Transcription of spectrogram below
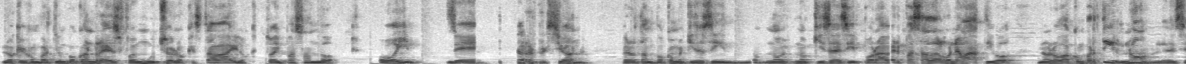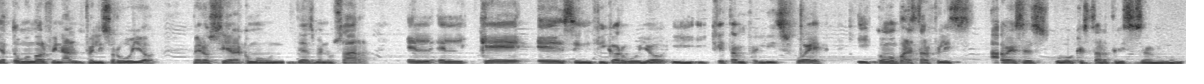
lo que compartí un poco en redes fue mucho lo que estaba y lo que estoy pasando hoy de esta reflexión, pero tampoco me quise sin, no, no, quise decir por haber pasado algo negativo, no lo va a compartir. No, le decía a todo el mundo al final feliz orgullo, pero sí era como un desmenuzar el, el qué eh, significa orgullo y, qué tan feliz fue y cómo para estar feliz a veces hubo que estar tristes en el mundo.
